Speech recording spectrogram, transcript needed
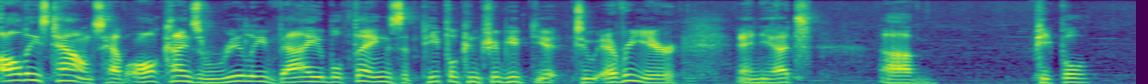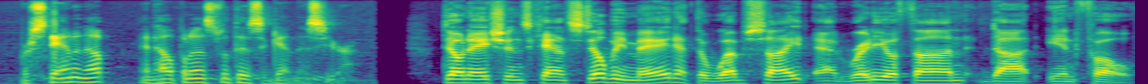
all these towns have all kinds of really valuable things that people contribute to every year, and yet um, people are standing up and helping us with this again this year. Donations can still be made at the website at radiothon.info.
